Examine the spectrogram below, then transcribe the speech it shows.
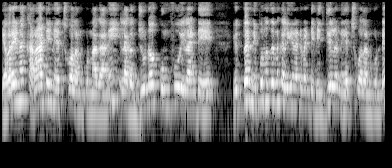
ఎవరైనా కరాటే నేర్చుకోవాలనుకున్నా కానీ ఇలాగ జూడో కుంఫు ఇలాంటి యుద్ధ నిపుణతను కలిగినటువంటి విద్యలు నేర్చుకోవాలనుకుంటే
